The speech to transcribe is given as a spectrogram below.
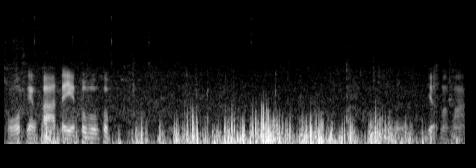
โอ้เสียงปลาเตะปุ๊บปุ๊บปุบเยอะมาก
